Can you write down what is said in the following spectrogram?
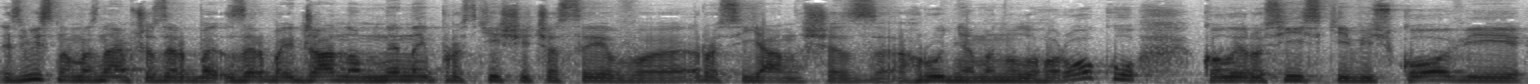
Звісно, ми знаємо, що з Азербайджаном не найпростіші часи в росіян ще з грудня минулого року, коли російські військові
